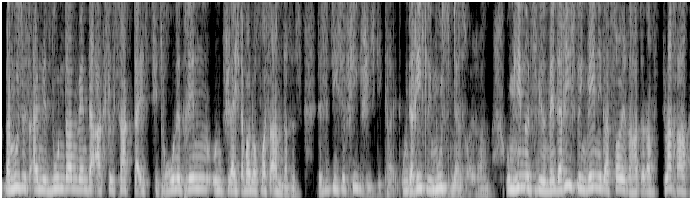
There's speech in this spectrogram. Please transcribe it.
dann muss es einem nicht wundern, wenn der Axel sagt, da ist Zitrone drin und vielleicht aber noch was anderes. Das ist diese Vielschichtigkeit. Und der Riesling muss mehr Säure haben. Um Himmels Willen, wenn der Riesling weniger Säure hat oder flacher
